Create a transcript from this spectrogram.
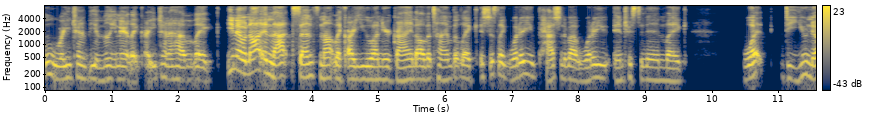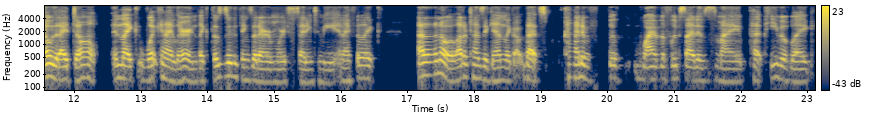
oh, are you trying to be a millionaire? Like, are you trying to have like, you know, not in that sense, not like, are you on your grind all the time, but like, it's just like, what are you passionate about? What are you interested in? Like, what do you know that I don't? And like, what can I learn? Like, those are the things that are more exciting to me. And I feel like, I don't know, a lot of times, again, like, uh, that's kind of the why the flip side is my pet peeve of like,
